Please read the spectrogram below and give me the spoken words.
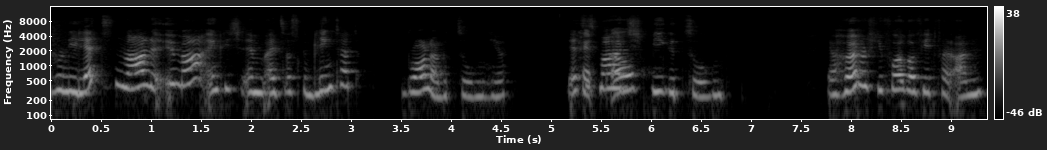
schon die letzten Male immer, eigentlich, ähm, als was geblinkt hat, Brawler gezogen hier. Letztes Heck Mal auch. ich B gezogen. Ja, hört euch die Folge auf jeden Fall an.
